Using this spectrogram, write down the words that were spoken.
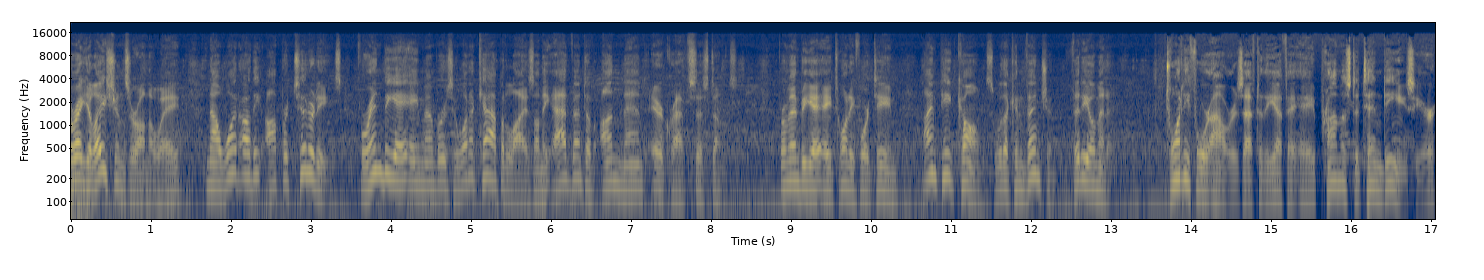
regulations are on the way. Now, what are the opportunities for NBAA members who want to capitalize on the advent of unmanned aircraft systems? From NBAA 2014, I'm Pete Combs with a convention video minute. 24 hours after the FAA promised attendees here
